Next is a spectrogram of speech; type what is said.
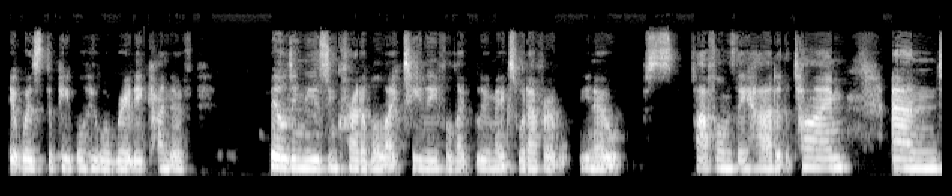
It was the people who were really kind of building these incredible like Tealeaf or like Bluemix whatever you know platforms they had at the time. And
